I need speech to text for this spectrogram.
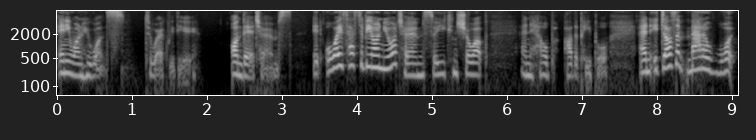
anyone who wants to work with you on their terms. It always has to be on your terms so you can show up and help other people. And it doesn't matter what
